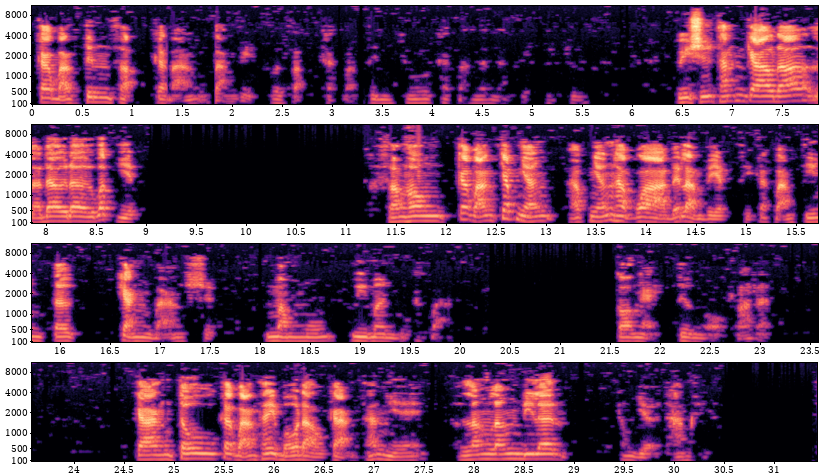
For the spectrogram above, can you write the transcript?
Các bạn tin Phật, các bạn làm việc với Phật. Các bạn tin Chúa, các bạn đang làm việc với Chúa. Vì sự thanh cao đó là đời đời bất diệt. Phần hồn các bạn chấp nhận, học nhẫn, học hòa để làm việc thì các bạn tiến tới căn bản sự mong muốn quy mên của các bạn. Có ngày tương ngộ rõ ràng càng tu, các bạn thấy bộ đầu càng thanh nhẹ, lăn lăn đi lên trong giờ tham thiền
